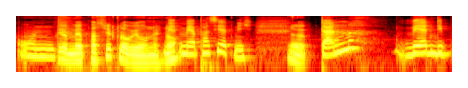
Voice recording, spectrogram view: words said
Und Ja, mehr passiert, glaube ich, auch nicht, mehr, ne? mehr passiert nicht. Nö. Dann werden die,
